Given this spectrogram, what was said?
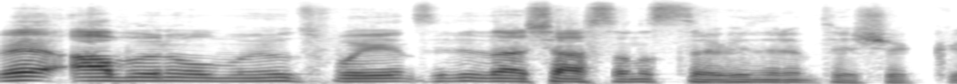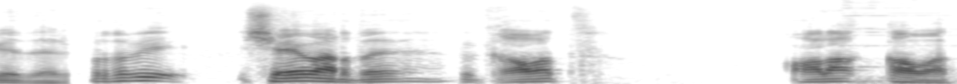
Ve abone olmayı unutmayın. Zili de açarsanız sevinirim. Teşekkür ederim. Burada bir şey vardı. Bir kavat. Alak kavat.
